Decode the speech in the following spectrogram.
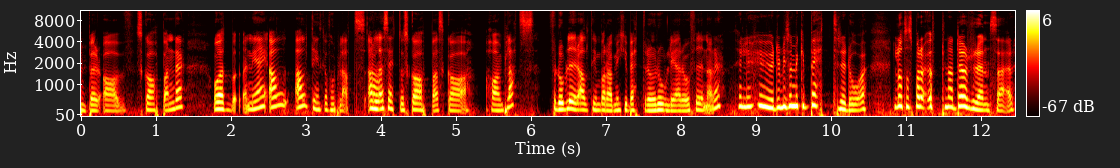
typer av skapande. Och att nej, all, allting ska få plats. Alla Ja. sätt att skapa ska ha en plats. För då blir allting bara mycket bättre och roligare och finare. Eller hur? Det blir så mycket bättre då. Låt oss bara öppna dörren så här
